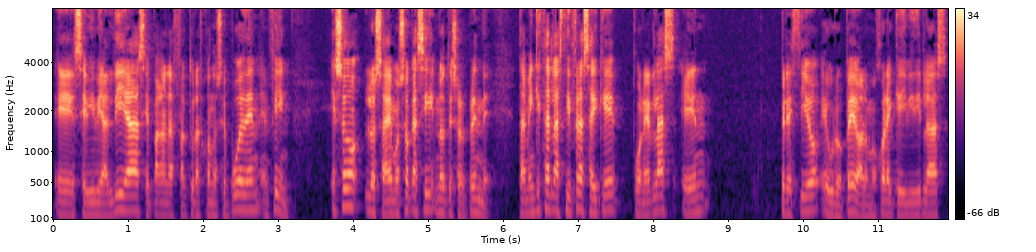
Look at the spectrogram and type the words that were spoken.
eh, se vive al día, se pagan las facturas cuando se pueden, en fin. Eso lo sabemos, eso casi no te sorprende. También quizás las cifras hay que ponerlas en precio europeo, a lo mejor hay que dividirlas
